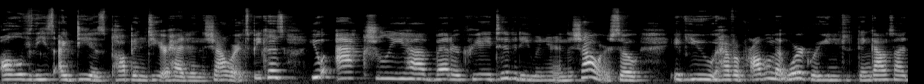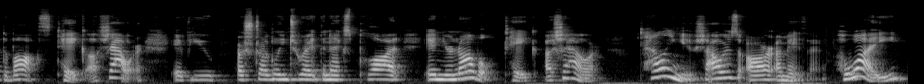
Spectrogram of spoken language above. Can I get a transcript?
all of these ideas pop into your head in the shower, it's because you actually have better creativity when you're in the shower. So if you have a problem at work where you need to think outside the box, take a shower. If you are struggling to write the next plot in your novel, take a shower. I'm telling you, showers are amazing. Hawaii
